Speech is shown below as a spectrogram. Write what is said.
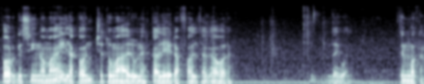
Porque si no más, y la concha tu madre, una escalera falta acá ahora. Da igual. Tengo acá.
